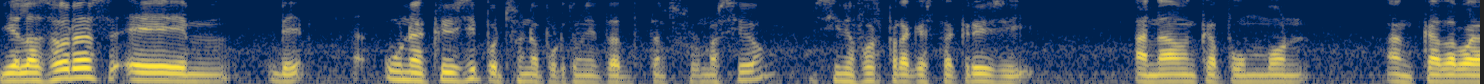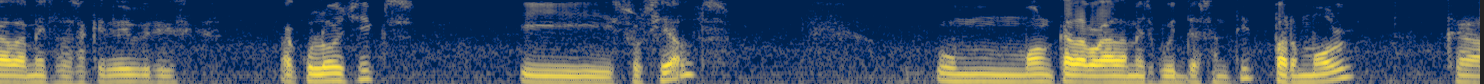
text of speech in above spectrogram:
I aleshores, eh, bé, una crisi pot ser una oportunitat de transformació. Si no fos per aquesta crisi, anàvem cap a un món amb cada vegada més desequilibris ecològics i socials, un món cada vegada més buit de sentit, per molt que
